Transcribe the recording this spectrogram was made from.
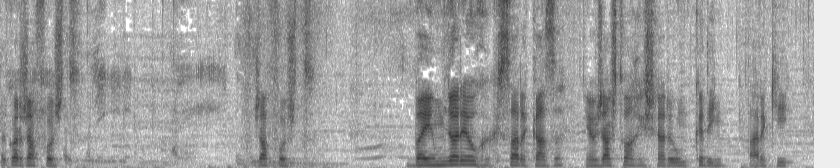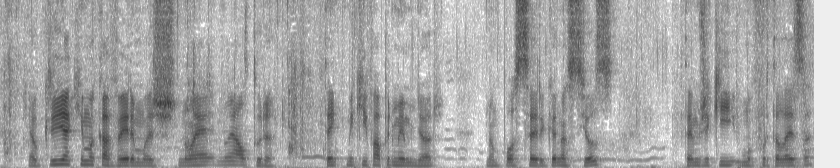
Agora já foste. Já foste. Bem, o melhor é eu regressar a casa. Eu já estou a arriscar um bocadinho. Estar aqui. Eu queria aqui uma caveira, mas não é, não é a altura. Tenho que me equipar primeiro melhor. Não posso ser ganancioso. Temos aqui uma fortaleza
